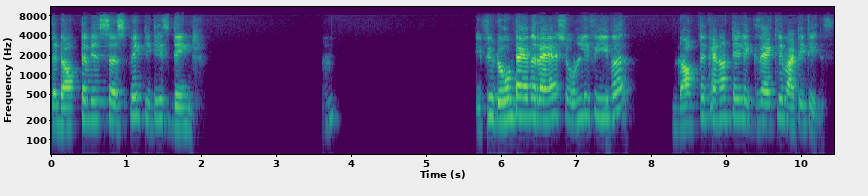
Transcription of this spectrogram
the doctor will suspect it is dengue. Hmm? If you don't have a rash, only fever, Doctor cannot tell exactly what it is.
